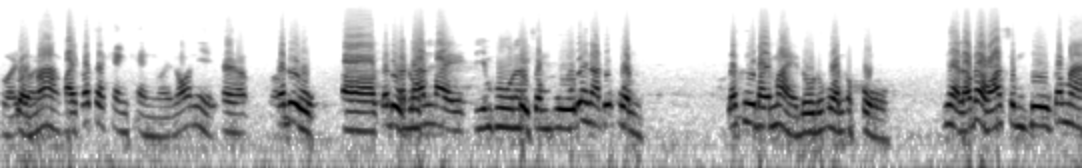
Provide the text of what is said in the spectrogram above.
สวยสวยมากใบก็จะแข็งๆหน่อยเนาะนี่ใช่ครับกระดูกเอ่อกระดูกกระดูกด้านใบสีชมพูนะสีชมพูด้วยนะทุกคน แล้วคือใบใหม่ดูทุกคนโอ้โห เนี่ยแล้วแบบว่าชมพูก็มา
